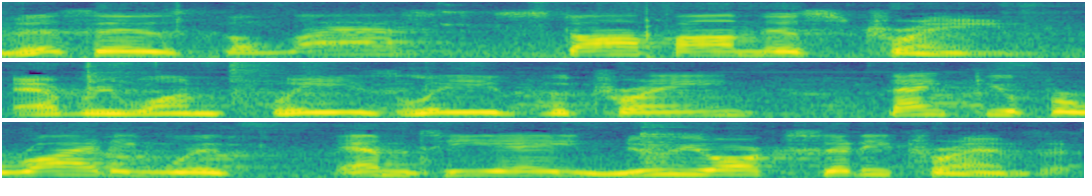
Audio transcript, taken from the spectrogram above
This is the last stop on this train. Everyone, please leave the train. Thank you for riding with MTA New York City Transit.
